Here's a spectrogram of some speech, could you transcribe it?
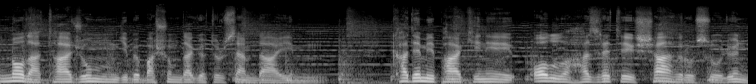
Nola tacum gibi başımda götürsem daim, kademi pakini ol Hazreti Şah Resulün,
